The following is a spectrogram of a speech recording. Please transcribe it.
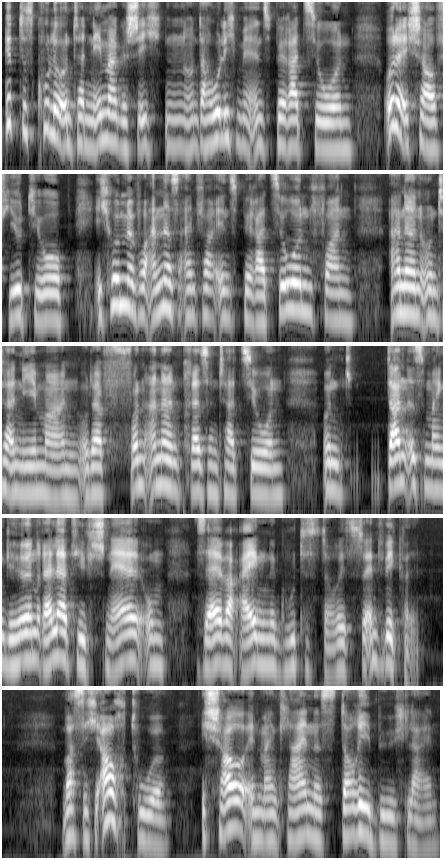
gibt es coole Unternehmergeschichten und da hole ich mir Inspiration. Oder ich schaue auf YouTube. Ich hole mir woanders einfach Inspiration von anderen Unternehmern oder von anderen Präsentationen. Und dann ist mein Gehirn relativ schnell, um selber eigene gute Stories zu entwickeln. Was ich auch tue, ich schaue in mein kleines Storybüchlein.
